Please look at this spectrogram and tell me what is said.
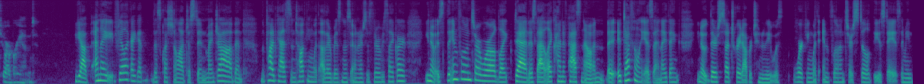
to our brand. Yeah. And I feel like I get this question a lot just in my job and the podcast and talking with other business owners is they're always like, are, you know, is the influencer world like dead? Is that like kind of past now? And it, it definitely isn't. I think, you know, there's such great opportunity with working with influencers still these days. I mean,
